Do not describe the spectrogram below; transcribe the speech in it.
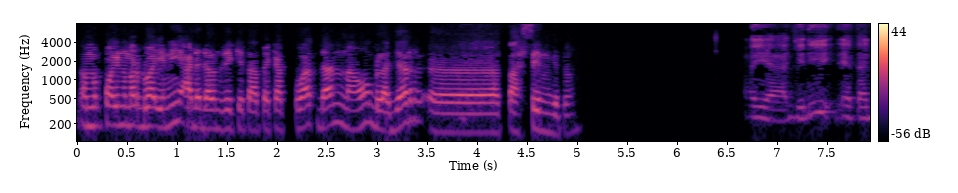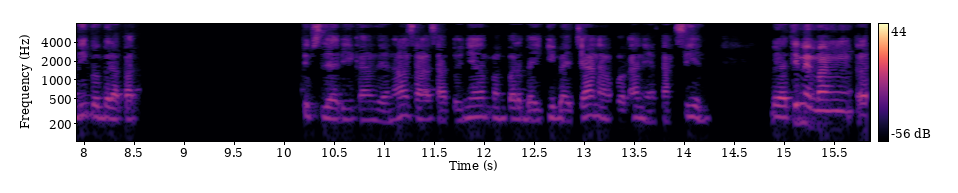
nomor poin nomor dua ini ada dalam diri kita tekad kuat dan mau belajar uh, tahsin gitu. Oh iya, jadi ya, tadi beberapa tips dari Kang Zainal, salah satunya memperbaiki bacaan Al-Quran ya, tahsin. Berarti memang e,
